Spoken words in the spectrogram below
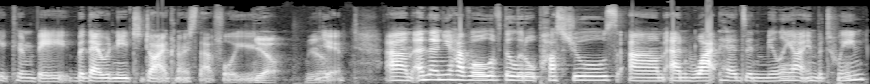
It can be, but they would need to diagnose that for you. Yeah. Yeah. Yeah. Um, and then you have all of the little pustules um, and whiteheads and milia in between.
